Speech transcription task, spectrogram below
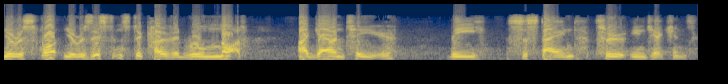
your response, your resistance to COVID will not, I guarantee you, be sustained through injections.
